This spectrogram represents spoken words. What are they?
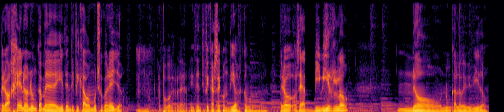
pero ajeno, nunca me identificaba mucho con ello. Tampoco identificarse con Dios, como, pero, o sea, vivirlo, no, nunca lo he vivido.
